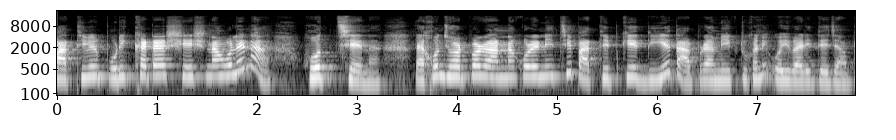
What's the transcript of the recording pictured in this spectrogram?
পার্থিবের পরীক্ষাটা শেষ না হলে না হচ্ছে না। এখন ঝটপট রান্না করে নিচ্ছি, পার্থিবকে দিয়ে তারপরে আমি একটুখানি ওই বাড়িতে যাব।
